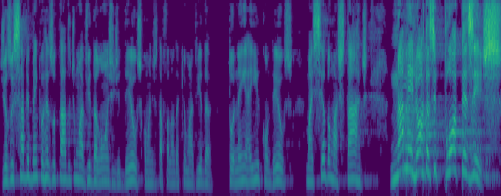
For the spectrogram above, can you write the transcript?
Jesus sabe bem que o resultado de uma vida longe de Deus, como a gente está falando aqui, uma vida, estou nem aí com Deus, mais cedo ou mais tarde, na melhor das hipóteses,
